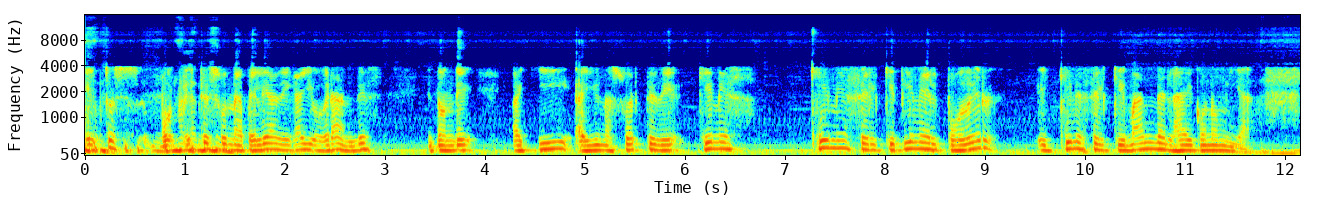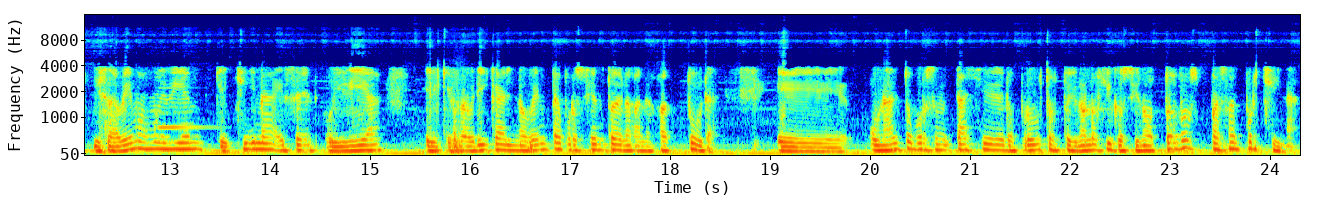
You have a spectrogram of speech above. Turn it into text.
Esto es, esto es una pelea de gallos grandes, donde aquí hay una suerte de quién es, quién es el que tiene el poder, eh, quién es el que manda en la economía. Y sabemos muy bien que China es hoy día el que fabrica el 90% de la manufactura. Eh, un alto porcentaje de los productos tecnológicos, sino todos pasan por China.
